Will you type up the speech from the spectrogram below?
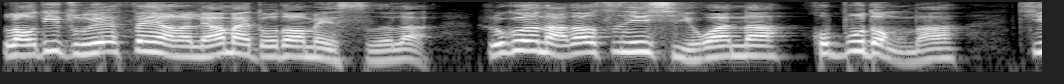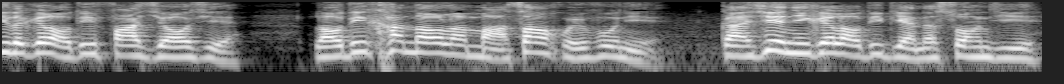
老弟主页分享了两百多道美食了，如果有哪道是你喜欢的或不懂的，记得给老弟发消息，老弟看到了马上回复你。感谢你给老弟点的双击。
